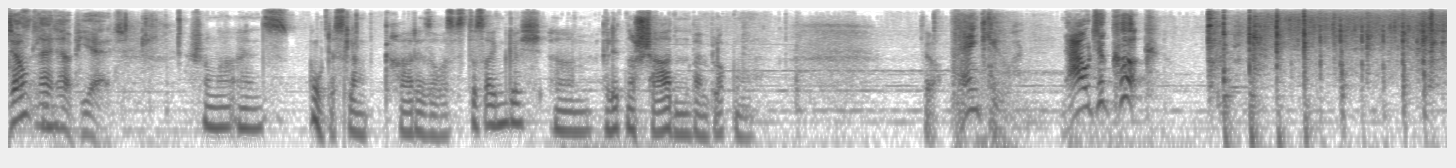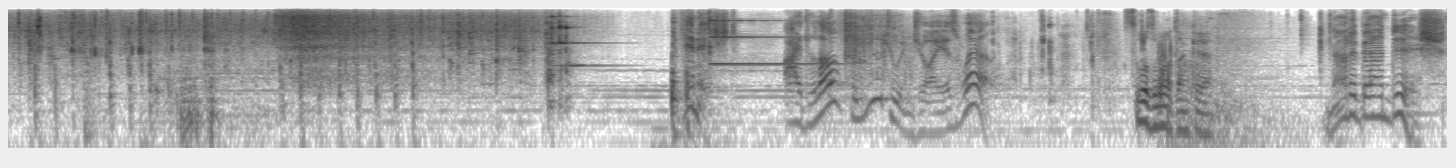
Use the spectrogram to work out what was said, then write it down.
Don't let up yet. schon mal eins. Oh, das langt gerade so. Was ist das eigentlich? Ähm, erlittener Schaden beim Blocken. Ja. Thank you. Now to cook. Finished. I'd love for you to enjoy as well. Super, super, danke. Not a bad dish.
